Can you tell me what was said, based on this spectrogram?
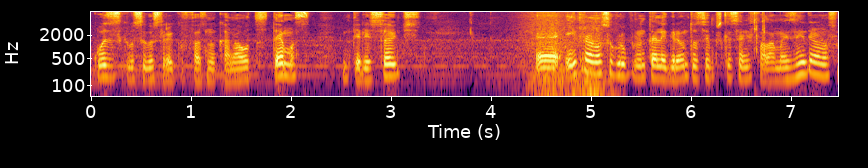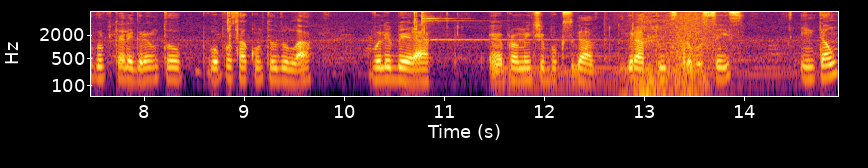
coisas que você gostaria que eu faça no canal, outros temas interessantes. É, entra no nosso grupo no Telegram, tô sempre esquecendo de falar, mas entra no nosso grupo no Telegram, tô, vou postar conteúdo lá, vou liberar é, provavelmente e-books gratuitos para vocês. Então,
